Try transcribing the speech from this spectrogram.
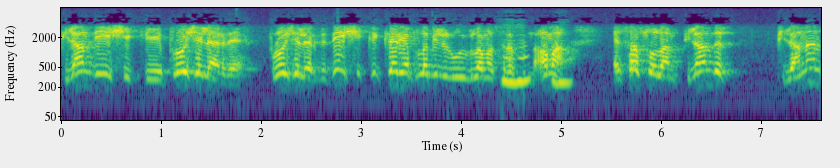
plan değişikliği projelerde projelerde değişiklikler yapılabilir uygulama sırasında ama esas olan plandır. Planın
